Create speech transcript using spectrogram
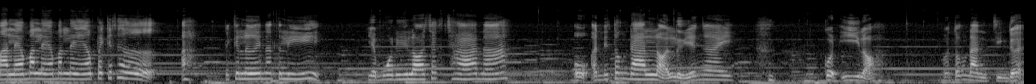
มาแล้วมาแล้วมาแล้วไปกันเถอะอะไปกันเลยนาตาลี อย่ามัวรีรอชักช้านะ โอ้อันนี้ต้องดันเหรอหรือยังไง กด E เหรอ มันต้องดันจริงด้วย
